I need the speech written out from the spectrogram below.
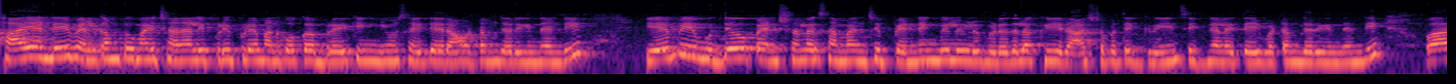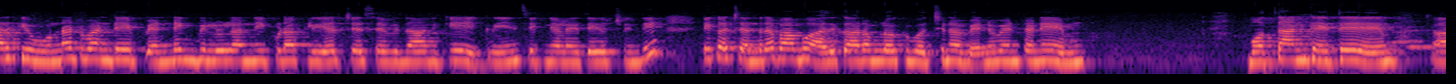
హాయ్ అండి వెల్కమ్ టు మై ఛానల్. ఇప్పుడు ఇప్పుడే మనకు ఒక బ్రేకింగ్ న్యూస్ అయితే రావటం జరిగిందండి. ఏపీ ఉద్యోగ పెన్షన్లకు సంబంధించి పెండింగ్ బిల్లులు విడుదలకి రాష్ట్రపతి గ్రీన్ సిగ్నల్ అయితే ఇవ్వటం జరిగిందండి. వారికి ఉన్నటువంటి పెండింగ్ బిల్లులన్నీ కూడా క్లియర్ చేసే విధానికి గ్రీన్ సిగ్నల్ అయితే వచ్చింది. ఇక చంద్రబాబు అధికారంలోకి వచ్చిన వెను వెంటనే మొత్తానికైతే ఆ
